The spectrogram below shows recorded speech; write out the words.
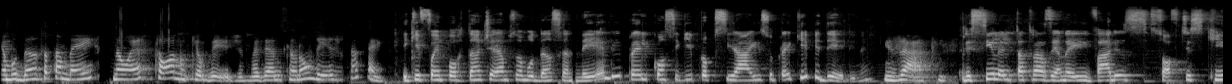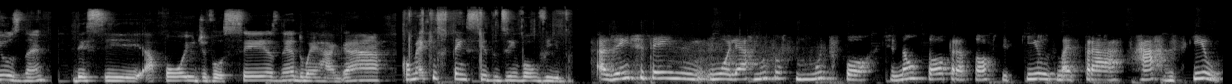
A mudança também não é só no que eu vejo, mas é no que eu não vejo também. E que foi importante essa mudança nele para ele conseguir propiciar isso para a equipe dele, né? Exato. Priscila, ele está trazendo aí vários soft skills, né? Desse apoio de vocês, né? Do RH. Como é que isso tem sido desenvolvido? A gente tem um olhar muito, muito forte, não só para soft skills, mas para hard skills,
